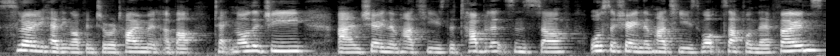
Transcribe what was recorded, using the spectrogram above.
slowly heading off into retirement about technology and showing them how to use the tablets and stuff. Also, showing them how to use WhatsApp on their phones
